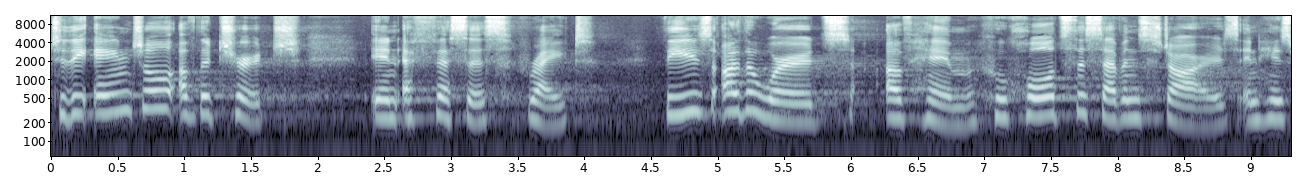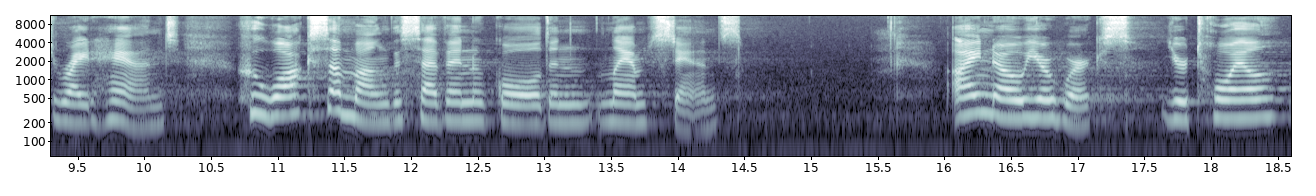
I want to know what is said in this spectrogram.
To the angel of the church in Ephesus, write, These are the words of him who holds the seven stars in his right hand, who walks among the seven golden lampstands. I know your works, your toil,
